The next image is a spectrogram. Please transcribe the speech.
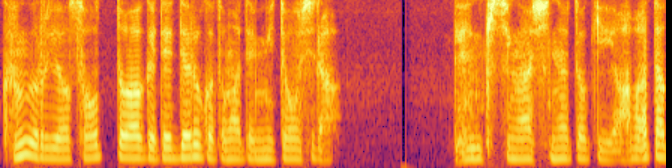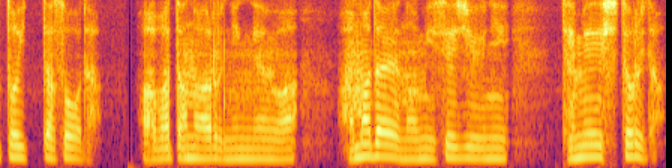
くぐりをそっと開けて出ることまで見通しだ。源吉が死ぬ時アバタと言ったそうだ。アバタのある人間は浜田屋の店中にてめえ一人だ。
